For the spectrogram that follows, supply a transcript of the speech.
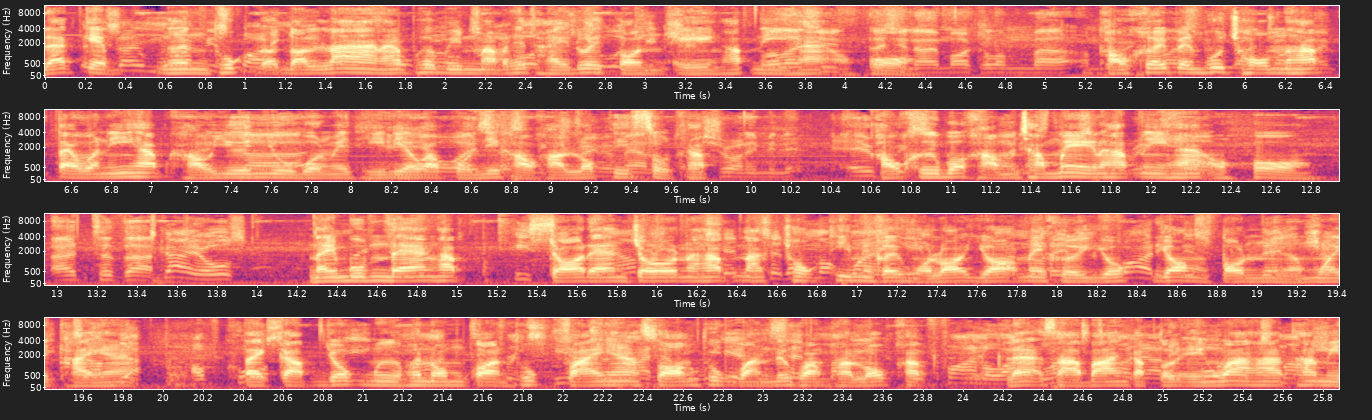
และเก็บเงินทุกดอลลาร์นะเพื่อบินมาประเทศไทยด้วยตนเองครับนี่ฮะโอ้โหเขาเคยเป็นผู้ชมนะครับ แต่วันนี้ครับเขายืนอยู่บนเวทีเดียวกับคนที่เขาเคารพที่สุดครับ เขาคือบัวขาวมันชาเมฆนะครับนี่ฮะโอ้โห ในมุมแดงครับ จอแดนโจนะครับ นักชกที่ไม่เคยหัวเราะเยาะไม่เคยยกย่องตนเหนือมวยไทยฮะแต่กลับยกมือพนมก่อนทุกไฟฮะซ้อมทุกวันด้วยความเคารพครับ และสาบานกับตนเองว่าฮะถ้ามี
